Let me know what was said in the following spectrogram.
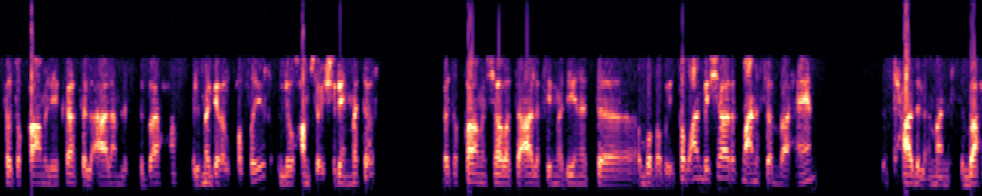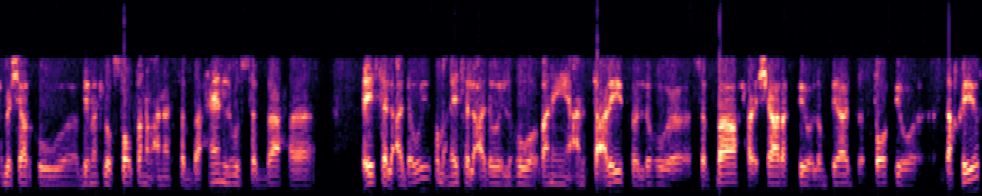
ستقام اللي كأس العالم للسباحة بالمجرى القصير اللي هو 25 متر. بتقام إن شاء الله تعالى في مدينة أبو ظبي. طبعا بيشارك معنا سباحين الاتحاد العماني للسباحة بيشاركوا بيمثلوا السلطنه معنا السباحين اللي هو السباح عيسى العدوي. طبعا عيسى العدوي اللي هو غني عن التعريف اللي هو سباح شارك في أولمبياد طوكيو الأخير.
